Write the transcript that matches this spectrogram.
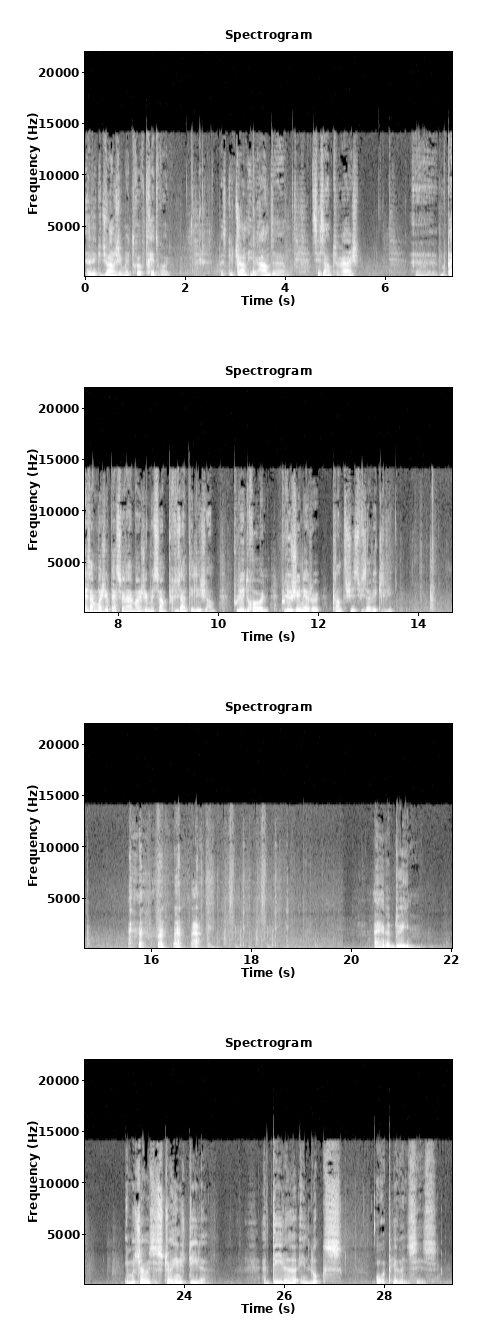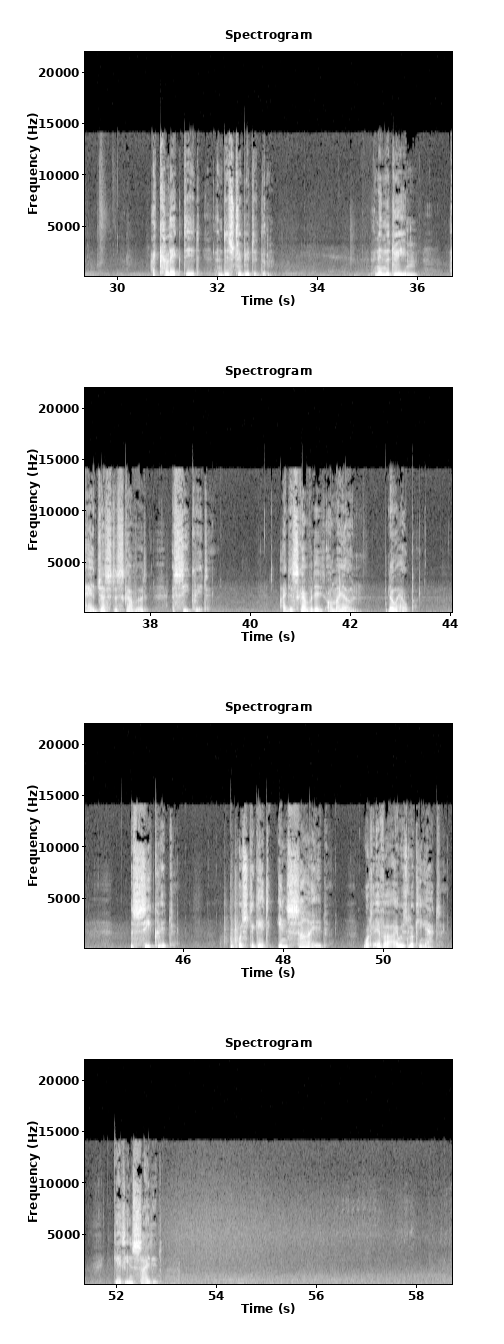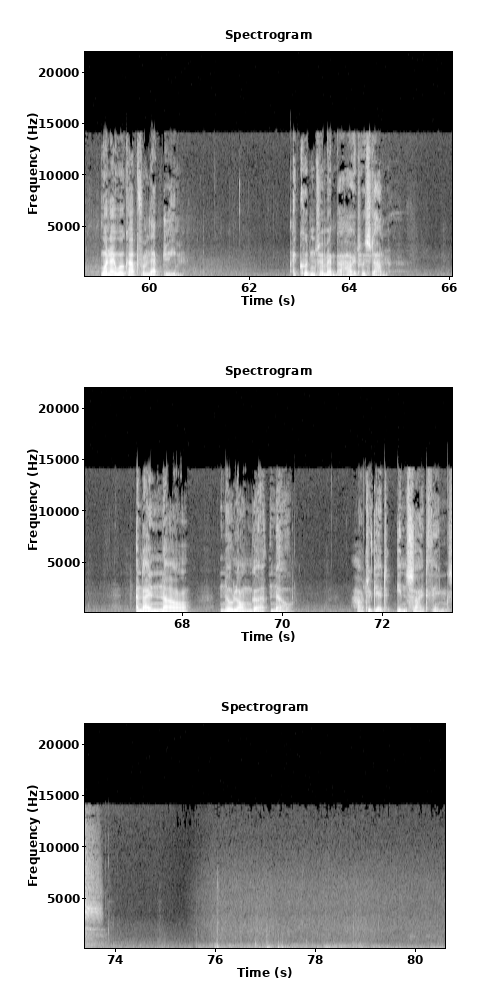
Avec John, je me trouve très drôle. Parce que John, il rend euh, ses entourages. Euh, par exemple, moi, personnellement, je me sens plus intelligent, plus drôle, plus généreux quand je suis avec lui. I had a dream in which I was a strange dealer, a dealer in looks or appearances. I collected and distributed them. And in the dream, I had just discovered a secret. I discovered it on my own, no help. The secret was to get inside whatever I was looking at. Get inside it. When I woke up from that dream, I couldn't remember how it was done. And I now no longer know how to get inside things.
